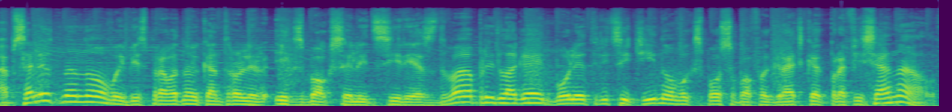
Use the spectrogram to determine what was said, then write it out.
Абсолютно новый беспроводной контроллер Xbox Elite Series 2 предлагает более 30 новых способов играть как профессионал.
